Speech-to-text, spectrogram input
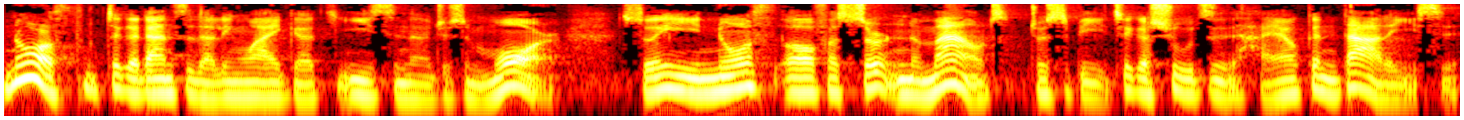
North 这个单词的另外一个意思呢，就是 more，所以 north of a certain amount 就是比这个数字还要更大的意思。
